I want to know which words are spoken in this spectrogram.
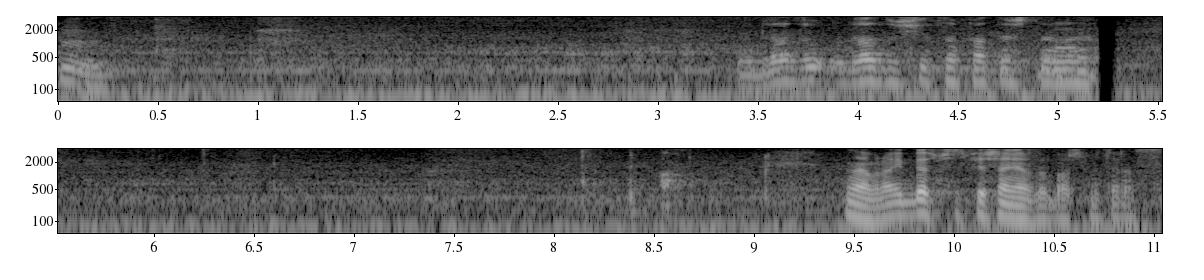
Hmm. Od razu, od razu się cofa też ten... Dobra, i bez przyspieszenia zobaczmy teraz.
